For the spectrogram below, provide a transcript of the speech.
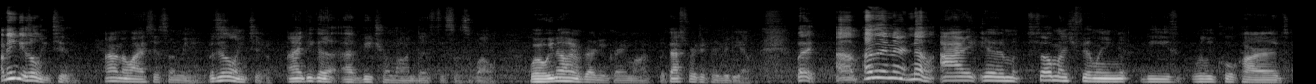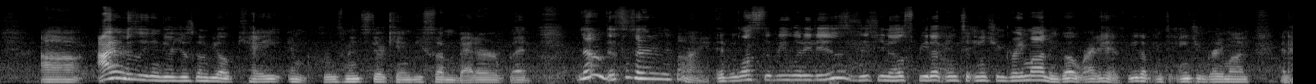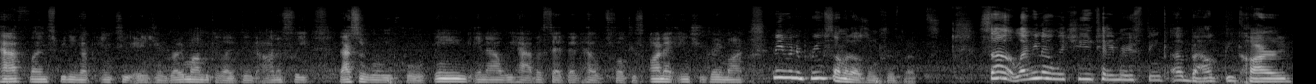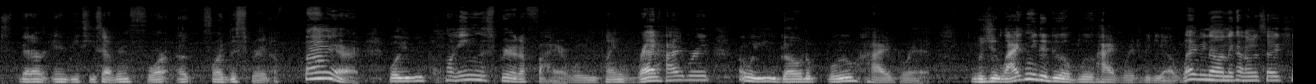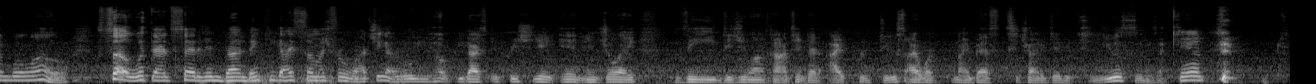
I think there's only two. I don't know why I said so many, but there's only two. And I think a, a Vritramon does this as well. Well, we know him regarding Greymon, but that's for a different video. But um, other than that, no, I am so much feeling these really cool cards. Uh, I honestly think they're just going to be okay improvements. There can be some better, but no, this is totally fine. If it wants to be what it is, just, you know, speed up into Ancient Greymon and go right ahead. Speed up into Ancient Greymon and have fun speeding up into Ancient Greymon because I think, honestly, that's a really cool thing. And now we have a set that helps focus on that Ancient Greymon and even improve some of those improvements. So, let me know what you tamers think about the cards that are in BT7 for, uh, for the Spirit of Fire. Will you be playing the Spirit of Fire? Will you be playing Red Hybrid? Or will you go to Blue Hybrid? Would you like me to do a blue hybrid video? Let me know in the comment section below. So, with that said and done, thank you guys so much for watching. I really hope you guys appreciate and enjoy the Digimon content that I produce. I work my best to try to give it to you as soon as I can.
